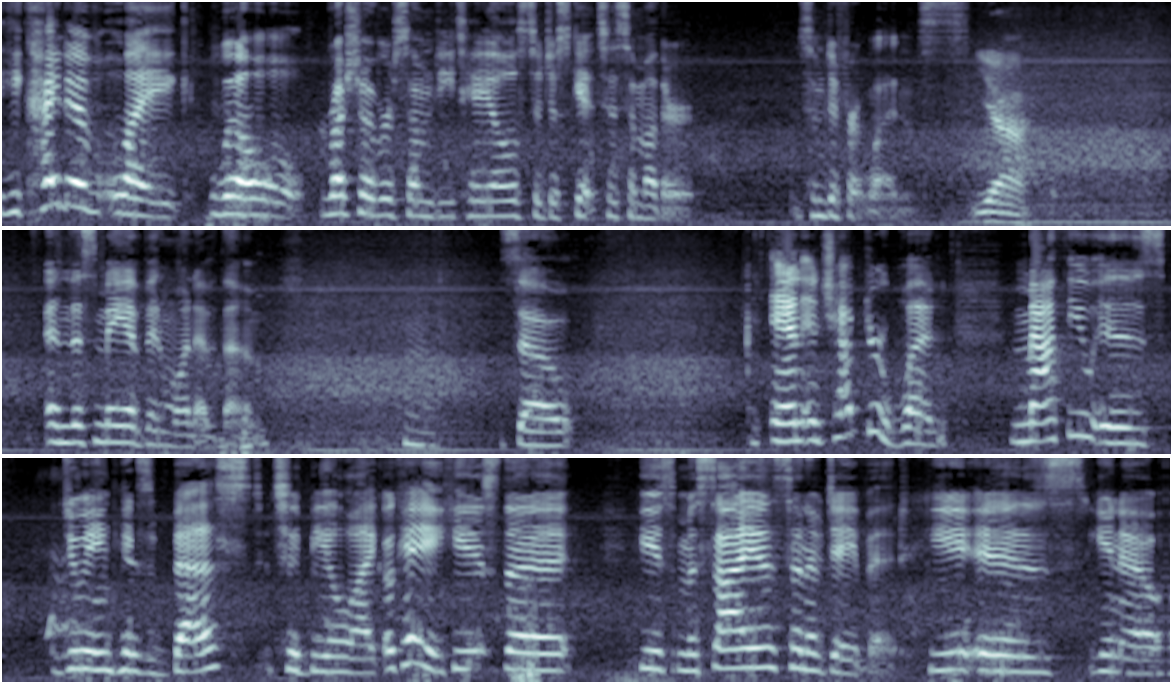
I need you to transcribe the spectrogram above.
he kind of like will rush over some details to just get to some other some different ones. Yeah. And this may have been one of them. So and in chapter 1, Matthew is doing his best to be like, okay, he's the he's Messiah, son of David. He is, you know,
